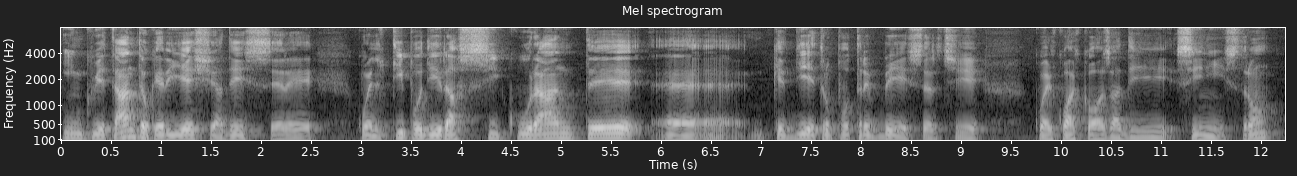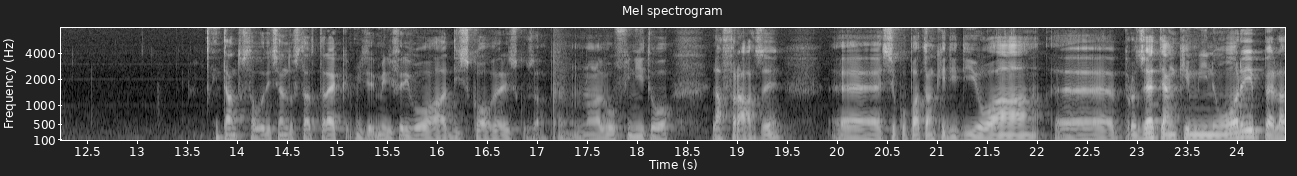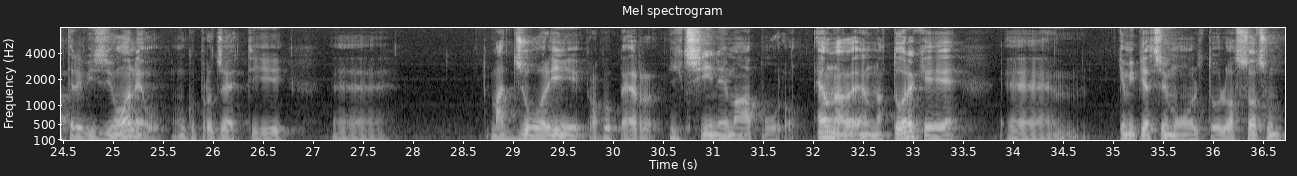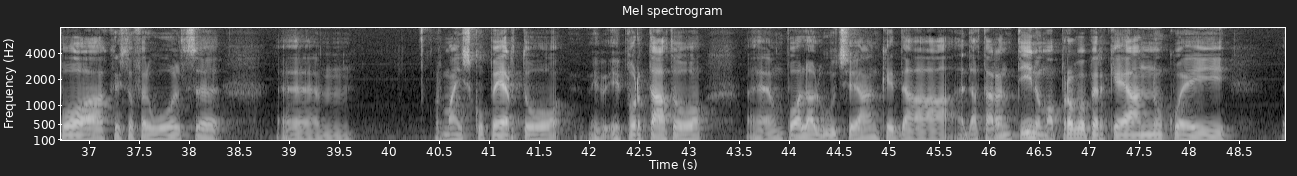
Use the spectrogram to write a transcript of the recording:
inquietante o che riesce ad essere quel tipo di rassicurante eh, che dietro potrebbe esserci quel qualcosa di sinistro. Intanto stavo dicendo Star Trek, mi, mi riferivo a Discovery, scusate, non avevo finito la frase. Eh, si è occupato anche di DOA, eh, progetti anche minori per la televisione o comunque progetti eh, maggiori proprio per il cinema puro. È, una, è un attore che, ehm, che, mi piace molto, lo associo un po' a Christopher Waltz, ehm, ormai scoperto e, portato eh, un po' alla luce anche da, da, Tarantino, ma proprio perché hanno quei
